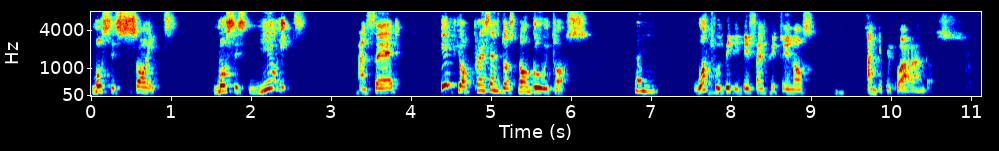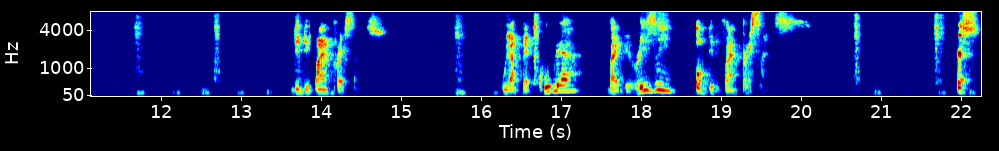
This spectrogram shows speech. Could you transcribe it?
Moses saw it, Moses knew it, and said, If your presence does not go with us, Mhm. what will be the difference between us and the people around us? The divine presence. We are peculiar by the reason of the divine presence. Yes.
